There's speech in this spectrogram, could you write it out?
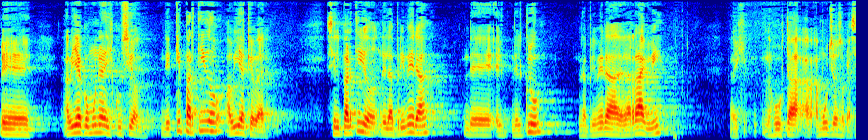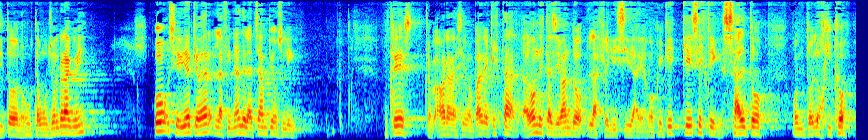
eh, había como una discusión de qué partido había que ver. Si el partido de la primera de, del club, la primera de rugby, nos gusta a muchos o casi todos nos gusta mucho el rugby, o si había que ver la final de la Champions League. Ustedes ahora a decir, padre, ¿qué está, ¿a dónde está llevando la felicidad? Digamos? ¿Qué, qué, qué es este salto ontológico?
